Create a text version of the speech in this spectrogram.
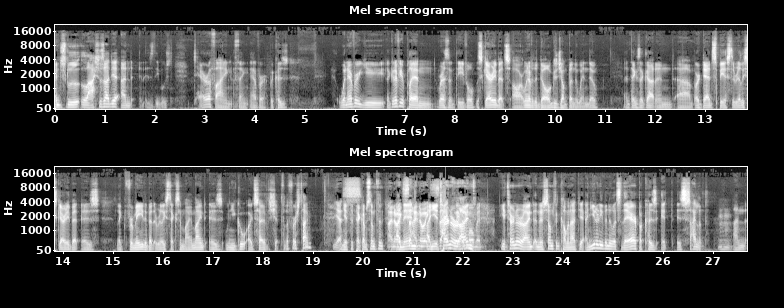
and just l- lashes at you, and it is the most terrifying thing ever because whenever you like whenever you're playing Resident Evil, the scary bits are whenever the dogs jump in the window and things like that, and um, or Dead Space. The really scary bit is like for me, the bit that really sticks in my mind is when you go outside of the ship for the first time. Yes. And you have to pick up something. I know and exa- then I know and you turn exactly around. You turn around and there's something coming at you, and you don't even know it's there because it is silent. Mm-hmm. And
